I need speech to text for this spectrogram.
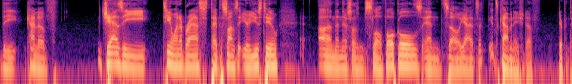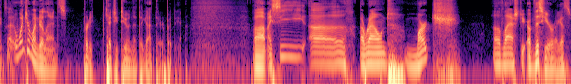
the kind of jazzy Tijuana brass type of songs that you're used to, uh, and then there's some slow vocals, and so yeah, it's a it's a combination of different things. Uh, Winter Wonderland is pretty catchy tune that they got there, but yeah. Um, I see uh, around March of last year, of this year, I guess.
